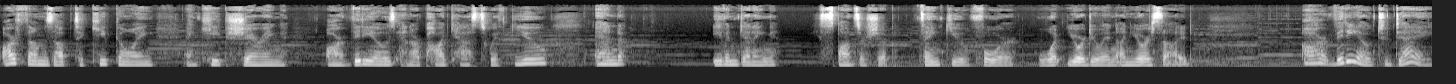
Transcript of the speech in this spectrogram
our thumbs up to keep going and keep sharing our videos and our podcasts with you and even getting sponsorship. Thank you for what you're doing on your side. Our video today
